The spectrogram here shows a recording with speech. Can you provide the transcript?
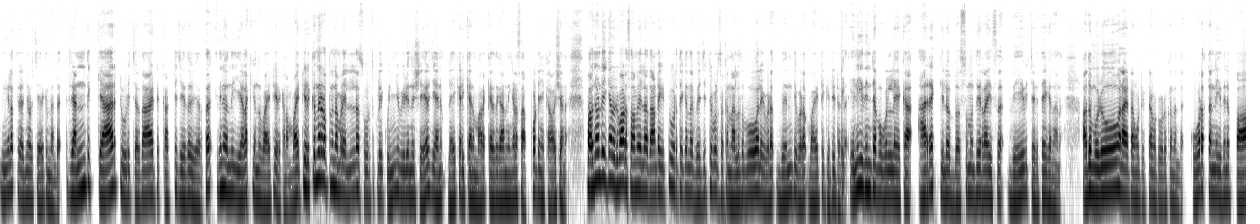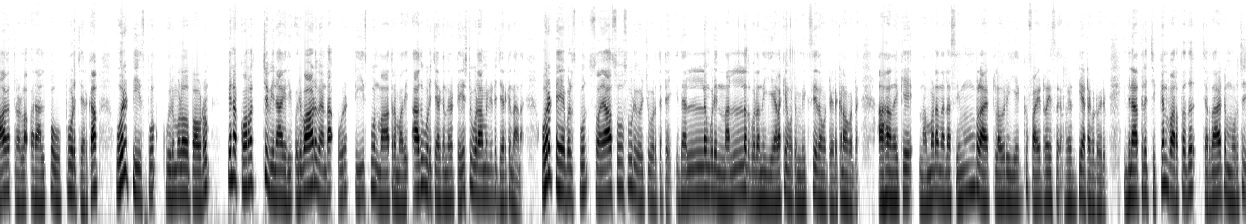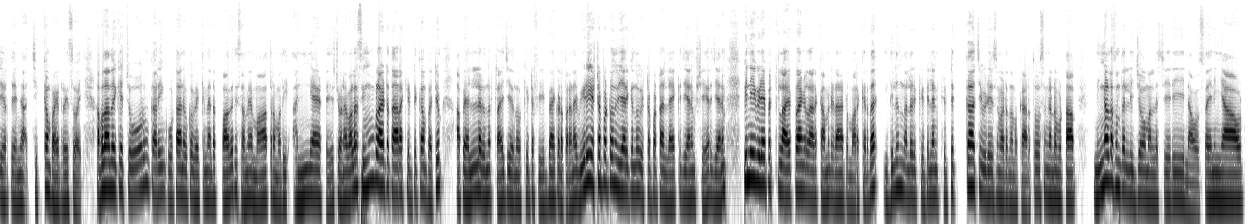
അതിനോട് ചേർക്കുന്നുണ്ട്. രണ്ട് ക്യാരറ്റ് കൂടി ചെറുതായിട്ട് കട്ട് ചെയ്ത് ചേർത്ത് ഇതിനെ ഒന്ന് ഇളക്കി ഒന്ന് വഴറ്റിയെടുക്കണം. വഴറ്റിയെടുക്കുന്നതിനോടൊപ്പം തന്നെ നമ്മുടെ എല്ലാ സുഹൃത്തുക്കളെയും കുഞ്ഞു വീഡിയോ ഒന്ന് ഷെയർ ചെയ്യാനും ലൈക്ക് അടിക്കാനും മറക്കരുത്. കാരണം നിങ്ങളുടെ സപ്പോർട്ട് എനിക്ക് ആവശ്യമാണ്. പറഞ്ഞുകൊണ്ടിരിക്കാൻ ഒരുപാട് സമയമില്ല. അതാണ്ട് ഇട്ട് കൊടുത്തേക്കുന്ന വെജിറ്റബിൾസ് ഒക്കെ നല്ലതുപോലെ ഇവിടെ വെന്ത് ഇവിടെ വയറ്റി കിട്ടിയിട്ടുണ്ട്. ഇനി ഇതിന്റെ മുകളിലേക്ക് അര കിലോ ബസുമതി റൈസ് വേവിച്ചെടുത്തേക്കുന്നതാണ്. അത് മുഴുവനായിട്ട് അങ്ങോട്ട് ഇട്ടങ്ങോട്ട് കൊടുക്കുന്നുണ്ട്. കൂടെ തന്നെ ഇതിന് പാകത്തിനുള്ള ഒരല്പം ഉപ്പ് കൂടെ ചേർക്കാം. ഒരു ടീസ്പൂൺ കുരുമുളക് പൗഡറും പിന്നെ കുറച്ച് വിനാഗിരി ഒരുപാട് വേണ്ട ഒരു ടീസ്പൂൺ മാത്രം മതി. അതുകൂടി ചേർക്കുന്നത് ടേസ്റ്റ് കൂടാൻ വേണ്ടിയിട്ട് ചേർക്കുന്നതാണ്. ഒരു ടേബിൾ സ്പൂൺ സോയാ സോസ് കൂടി ഒഴിച്ചു കൊടുത്തിട്ട് ഇതെല്ലാം കൂടി നല്ലതുപോലെ ഒന്ന് ഇളക്കി അങ്ങോട്ട് മിക്സ് ചെയ്ത് അങ്ങോട്ട് എടുക്കണം അങ്ങോട്ട്. ആഹാ നോക്കി നമ്മുടെ നല്ല സിമ്പിളായിട്ടുള്ള ഒരു എഗ് ഫ്രൈഡ് റൈസ് റെഡി ആയിട്ട് അങ്ങോട്ട് വരും. ഇതിനകത്തിൽ ചിക്കൻ വറുത്തത് ചെറുതായിട്ട് മുറിച്ച് ചേർത്ത് കഴിഞ്ഞാൽ ചിക്കൻ ഫ്രൈഡ് റൈസുമായി അപ്പോൾ അതാ നോക്കിയാൽ ചോറും കറിയും കൂട്ടാനും ഒക്കെ വെക്കുന്നതിന്റെ പകുതി സമയം മാത്രം മതി. അന്യായ ടേസ്റ്റുമാണ് വളരെ സിമ്പിളായിട്ട് തയ്യാറാക്കി എടുക്കാൻ പറ്റും. അപ്പോൾ എല്ലാവരും ഒന്ന് ട്രൈ ചെയ്ത് നോക്കിയിട്ട് ഫീഡ്ബാക്ക് കൂടെ പറയണേ വീഡിയോ ഇഷ്ടപ്പെട്ടു എന്ന് വിചാരിക്കുന്നു. ഇഷ്ടപ്പെട്ടാൽ ലൈക്ക് ചെയ്യാനും ഷെയർ ചെയ്യാനും. പിന്നെ ഈ വീഡിയോയെ പറ്റിയുള്ള അഭിപ്രായങ്ങൾ താഴെ കമന്റ് ഇടാനായിട്ട് മറക്കരുത്. ഇതിലും നല്ലൊരു കിടിലൻ കിട്ടുക്കാച്ച വീഡിയോസുമായിട്ട് നമുക്ക് അടുത്ത ദിവസം കണ്ടുമുട്ടാം. നിങ്ങളുടെ സ്വന്തം Lijo Mallassery. Now signing out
